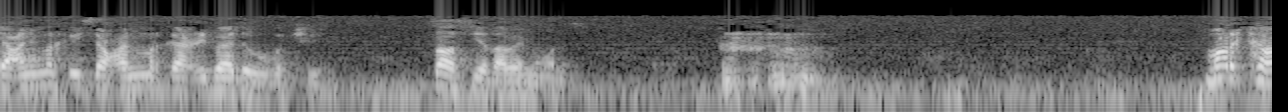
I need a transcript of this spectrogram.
yani markaysa waxaan markaa cibaada uga jeedo. Saas iyadaa bay noqonaysaa. Marka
